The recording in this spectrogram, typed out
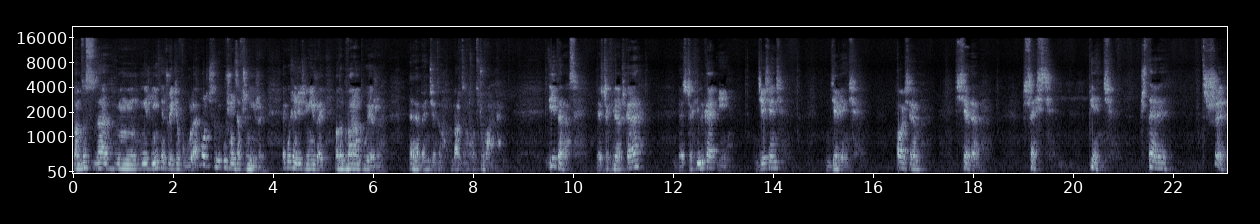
Wam za, za mm, jeżeli nic nie czujecie w ogóle, możecie sobie usiąść zawsze niżej. Jak usiądziecie niżej, no to gwarantuję, że e, będzie to bardzo odczuwalne. I teraz jeszcze chwileczkę, jeszcze chwilkę i 10, 9, 8, 7, 6, 5, 4, 3,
